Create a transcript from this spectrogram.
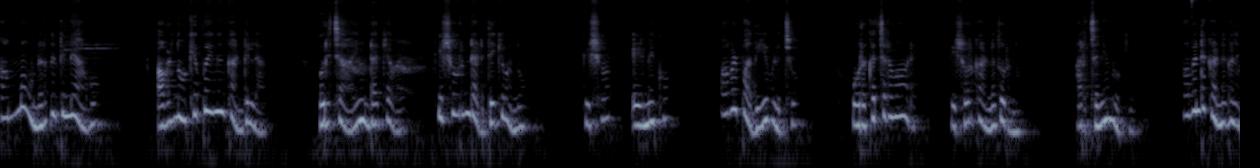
അമ്മ ഉണർന്നിട്ടില്ലേ ആവോ? അവൾ നോക്കിയപ്പോൾ എങ്ങും കണ്ടില്ല. ഒരു ചായ ഉണ്ടാക്കി അവൾ കിഷോറിന്റെ അടുത്തേക്ക് വന്നു. കിഷോർ എഴുന്നേക്കോ. അവൾ പതിയെ വിളിച്ചു. ഉറക്കച്ചടവോടെ കിഷോർ കണ്ണു തുറന്നു. അർച്ചനയെ നോക്കി. അവന്റെ കണ്ണുകളിൽ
